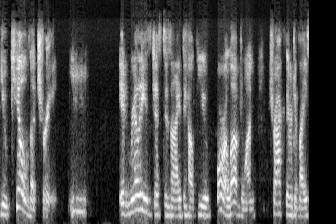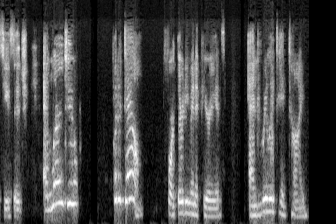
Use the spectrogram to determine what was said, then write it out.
you kill the tree. It really is just designed to help you or a loved one track their device usage and learn to put it down for 30 minute periods and really take time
